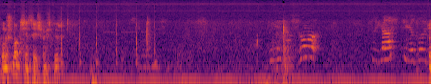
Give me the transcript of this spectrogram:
Konuşmak için seçmiştir. E,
